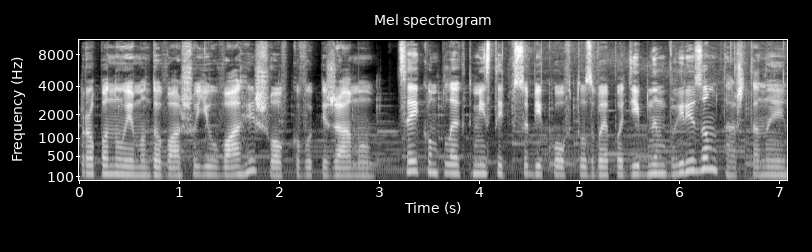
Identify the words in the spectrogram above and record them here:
Пропонуємо до вашої уваги шовкову піжаму. Цей комплект містить в собі кофту з V-подібним вирізом та штани,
